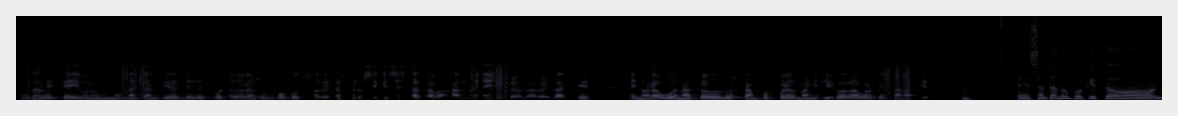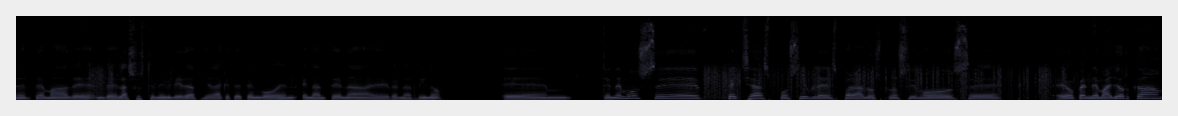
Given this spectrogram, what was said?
Que, hay una cantidad de depuradoras un poco obsoletas, pero sí que se está trabajando en ello. Pero la verdad que enhorabuena a todos los campos por el magnífico labor que están haciendo. Eh, saltando un poquito del tema de, la sostenibilidad y la que te tengo en, antena, eh, Bernardino, em, ¿tenemos eh, fechas posibles para los próximos Open de Mallorca?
